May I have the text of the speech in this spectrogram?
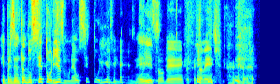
Representando o setorismo, né? O setorismo. é isso. Muito bem, perfeitamente.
